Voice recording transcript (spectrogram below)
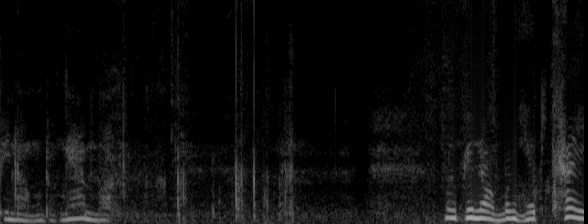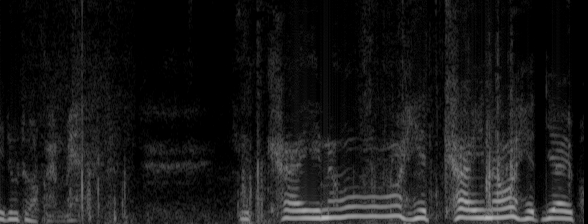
พี่น้องดอกงามบ่เบิ่งพี่น้องเบิ่งเฮ็ดไข่ดูดอกกันไหมเห็ดไข่เนาะเห็ดไข่เนาะเห็ดใหญ่พ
